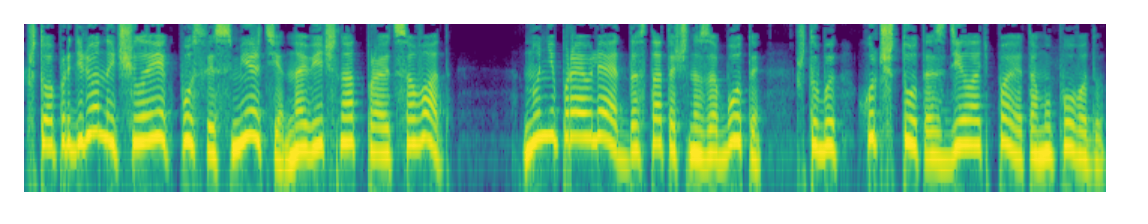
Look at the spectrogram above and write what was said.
что определенный человек после смерти навечно отправится в ад, но не проявляет достаточно заботы, чтобы хоть что-то сделать по этому поводу.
